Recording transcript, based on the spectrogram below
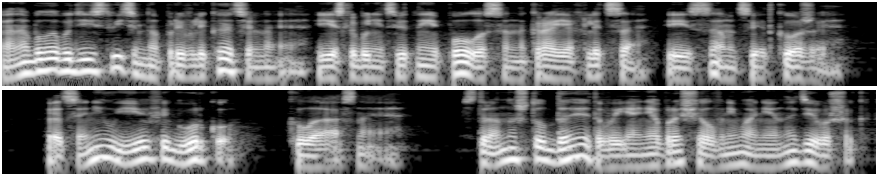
Она была бы действительно привлекательная, если бы не цветные полосы на краях лица и сам цвет кожи. Оценил ее фигурку. Классная. Странно, что до этого я не обращал внимания на девушек.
